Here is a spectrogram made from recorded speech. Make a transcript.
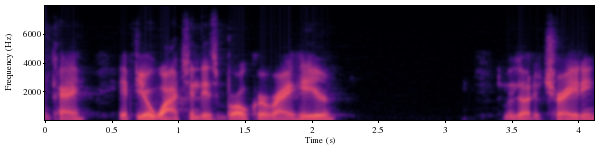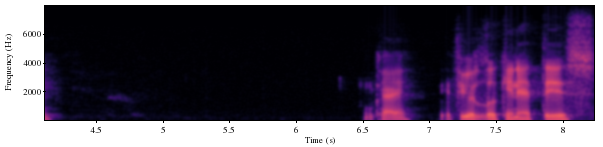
Okay, if you're watching this broker right here, we go to trading Okay. If you're looking at this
